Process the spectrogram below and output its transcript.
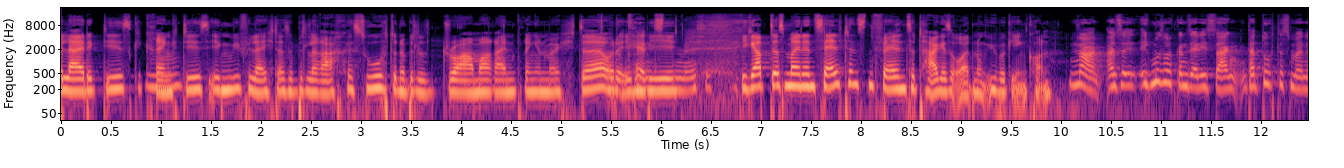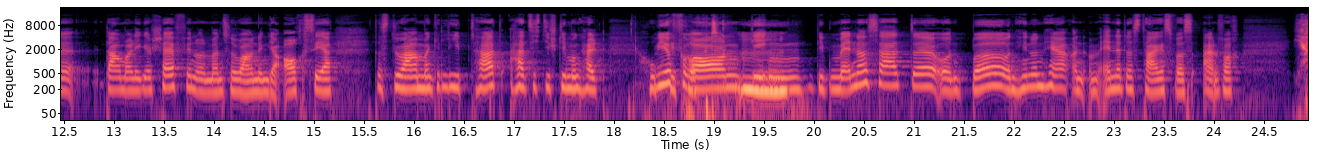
beleidigt ist, gekränkt ist, irgendwie vielleicht also ein bisschen Rache sucht und ein bisschen Drama reinbringen möchte oder irgendwie. Ich glaube, dass man in den seltensten Fällen zur Tagesordnung übergehen kann. Nein, also ich muss auch ganz ehrlich sagen, dadurch, dass meine damalige Chefin und mein Surrounding ja auch sehr das Drama geliebt hat, hat sich die Stimmung halt wir. Frauen gegen die Männerseite und bäh und hin und her und am Ende des Tages war es einfach ja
